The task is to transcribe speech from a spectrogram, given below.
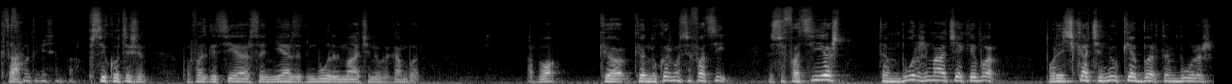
Këta. Po. Po sikur të ishin? Por fatkeqësia është se njerëzit mburren me atë që nuk e kanë bërë. Apo, kjo, kjo nuk është më syefaqësi. Syefaqësi është të mburresh me atë që e ke bërë. Por diçka që nuk e ke bërë të mburresh,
